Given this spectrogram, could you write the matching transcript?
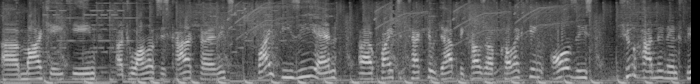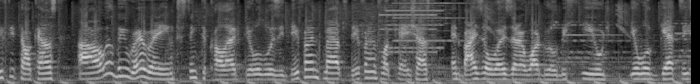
uh, March 18 uh, to unlock this character, and it's quite easy and uh, quite attractive job because of collecting all these 250 tokens. will be very very interesting to collect. You will visit different maps, different locations, and by the way, the reward will be huge. You will get these.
